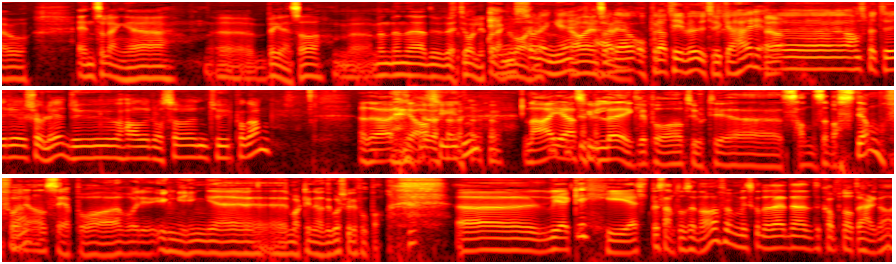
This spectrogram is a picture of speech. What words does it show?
er jo enn så lenge begrensa, da. Men, men, du vet jo aldri hvor lenge det varer. Enn så lenge ja, det er, er det operative uttrykket her. Ja. Uh, Hans Petter Sjøli, du har også en tur på gang? Ja. Syden? Nei, jeg skulle egentlig på tur til eh, San Sebastian for Ja. å se på vår yngling eh, Martin Ødegaard spille fotball. Uh, vi er ikke helt bestemt oss ennå, for vi skal det er kamp nå til helga.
